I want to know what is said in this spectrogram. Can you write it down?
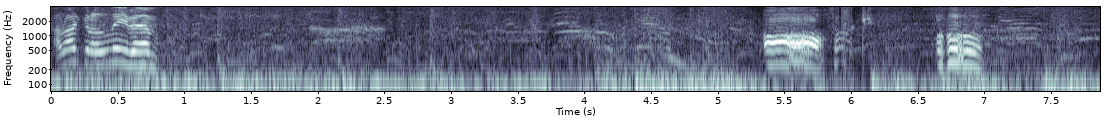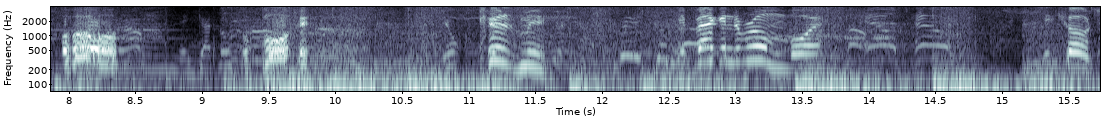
I'm not gonna leave him. Oh! Fuck. Oh! Oh! Ain't got no Boy! You killed me! Get back in the room, boy! Get coach.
